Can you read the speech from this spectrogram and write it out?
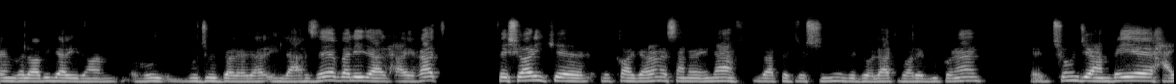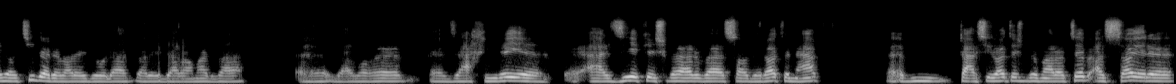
انقلابی در ایران وجود داره در این لحظه ولی در حقیقت فشاری که کارگران صنایع نفت و پتروشیمی به دولت وارد می‌کنن چون جنبه حیاتی داره برای دولت برای درآمد و در واقع ذخیره ارزی کشور و صادرات نفت تاثیراتش به مراتب از سایر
